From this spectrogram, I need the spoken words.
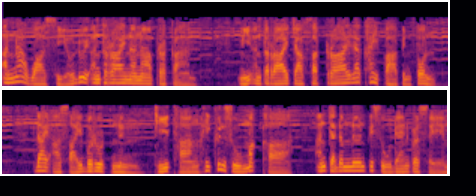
อันน่าหวาดเสียวด้วยอันตรายนานาประการ มีอันตรายจากสัตว์ร้ายและไข้ป่าเป็นต้น ได้อาศัยบรุษหนึ่งชี้ทางให้ขึ้นสู่มักคาอันจะดำเนินไปสู่แดนกระเสม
